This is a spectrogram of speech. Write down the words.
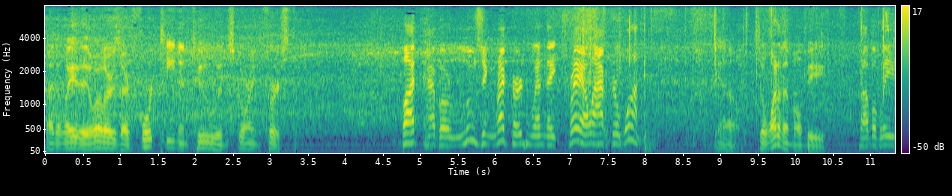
By the way, the Oilers are 14 and 2 in scoring first. but have a losing record when they trail after one. You know, so one of them will be Probably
